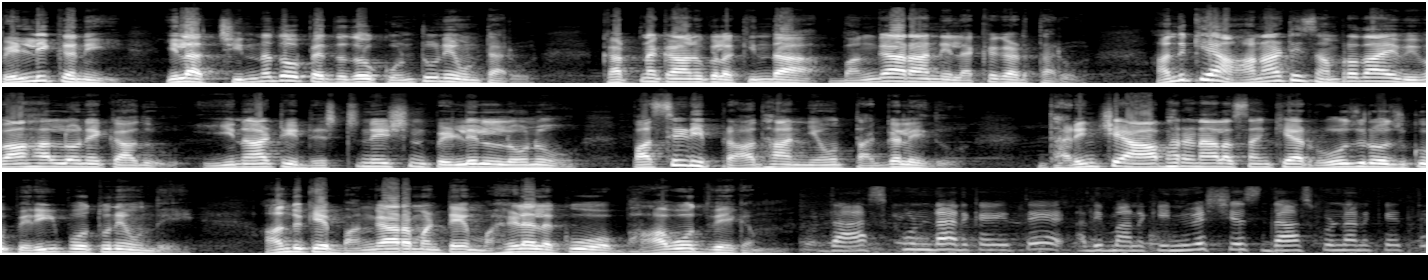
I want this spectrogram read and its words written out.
పెళ్ళికని ఇలా చిన్నదో పెద్దదో కొంటూనే ఉంటారు. కట్న కానుకల కింద బంగారాన్ని లెక్కగడతారు. అందుకే ఆనాటి సంప్రదాయ వివాహాల్లోనే కాదు ఈనాటి డెస్టినేషన్ పెళ్ళిళ్ళలోనూ పసిడి ప్రాధాన్యం తగ్గలేదు. ధరించే ఆభరణాల సంఖ్య రోజురోజుకు పెరిగిపోతూనే ఉంది. అందుకే బంగారం అంటే మహిళలకు ఓ భావోద్వేగం. దాచుకోవడానికైతే అది మనకి ఇన్వెస్ట్ చేసి దాచుకోవడానికైతే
